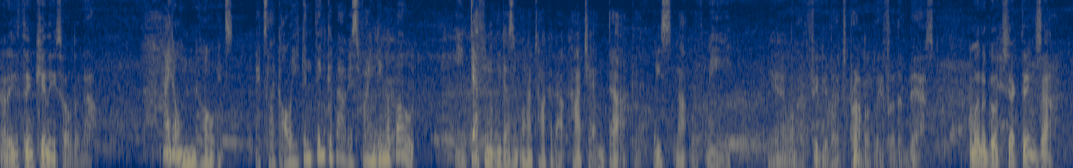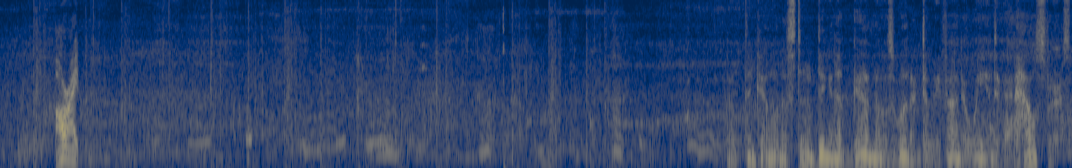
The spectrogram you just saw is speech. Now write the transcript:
How do you think Kenny's holding out? I don't know. It's it's like all he can think about is finding a boat. He definitely doesn't want to talk about Katjaa and Duck, at least not with me. Yeah, well, I figure that's probably for the best. I'm gonna go check things out. All right. Don't think I want to start digging up God knows what until we find our way into that house first.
